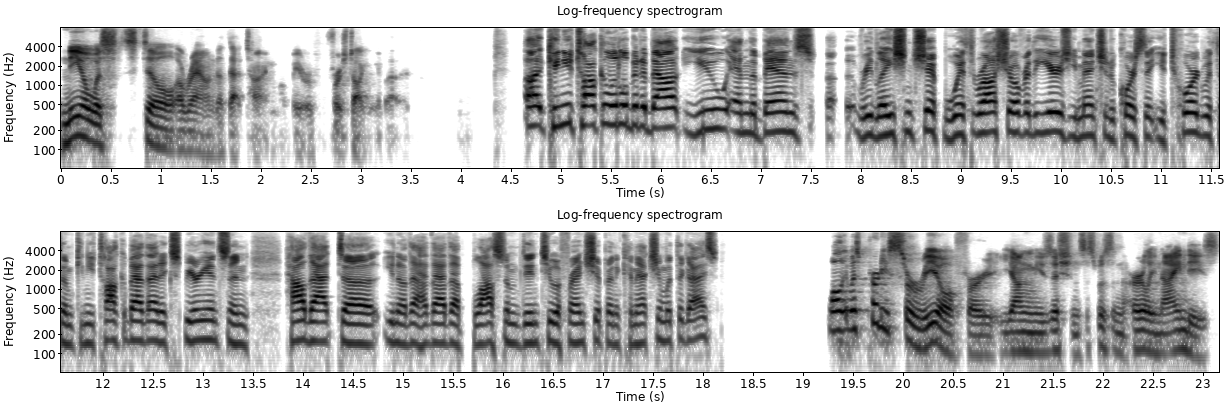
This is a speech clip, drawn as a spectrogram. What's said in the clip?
Neil was still around at that time when we were first talking about it. Uh, can you talk a little bit about you and the band's uh, relationship with Rush over the years? You mentioned, of course, that you toured with them. Can you talk about that experience and how that uh, you know that that that blossomed into a friendship and a connection with the guys? Well, it was pretty surreal for young musicians. This was in the early '90s,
